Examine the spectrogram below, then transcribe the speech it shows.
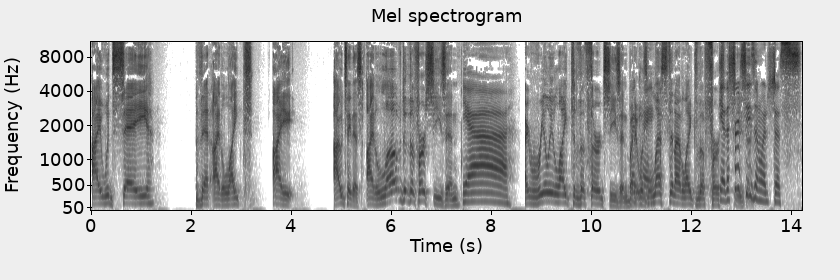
I would say that I liked I I would say this. I loved the first season. Yeah. I really liked the third season, but it was less than I liked the first Yeah, the first season was just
